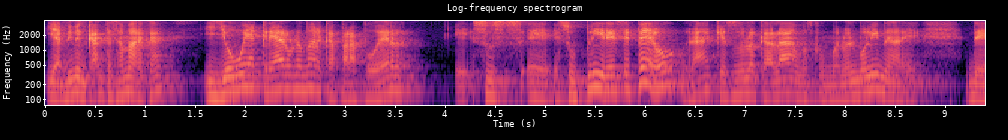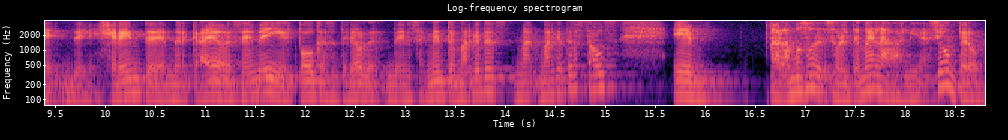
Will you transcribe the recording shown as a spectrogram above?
y a mí me encanta esa marca, y yo voy a crear una marca para poder eh, eh, suplir ese pero, ¿verdad? que eso es lo que hablábamos con Manuel Molina, de, de, gerente de mercadeo de CMI, en el podcast anterior del segmento de Marketers, Marketers eh, hablamos sobre, sobre, el tema de la validación, pero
